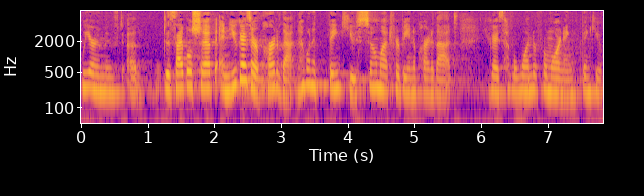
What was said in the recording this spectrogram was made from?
we are in the move of discipleship, and you guys are a part of that. And I want to thank you so much for being a part of that. You guys have a wonderful morning. Thank you.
